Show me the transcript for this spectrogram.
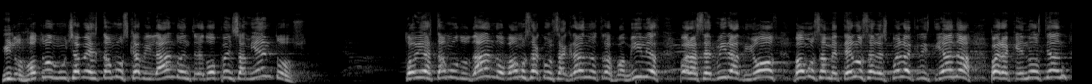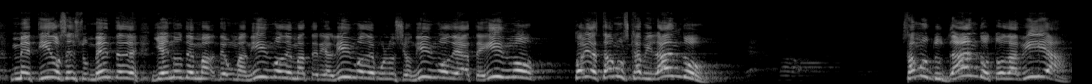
Y nosotros muchas veces estamos cavilando entre dos pensamientos. Todavía estamos dudando. Vamos a consagrar nuestras familias para servir a Dios. Vamos a meterlos a la escuela cristiana para que no estén metidos en su mente llenos de, de humanismo, de materialismo, de evolucionismo, de ateísmo. Todavía estamos cavilando. Estamos dudando todavía.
